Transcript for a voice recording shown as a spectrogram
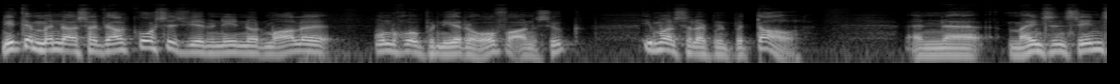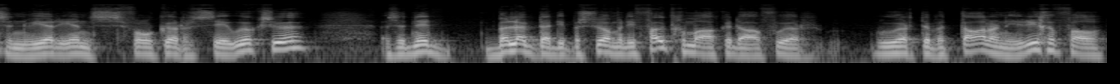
Nietemin daar sal wel kostes wees met die normale ongeopeneerde hof aansoek. Iemand sal dit moet betaal. En uh myns insiens en weer eens Volker sê ook so, is dit net billik dat die persoon wat die fout gemaak het daarvoor behoort te betaal in hierdie geval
